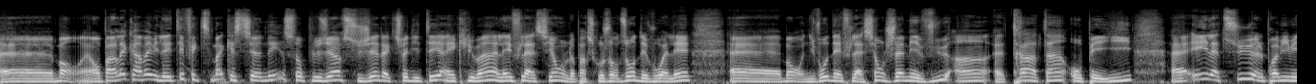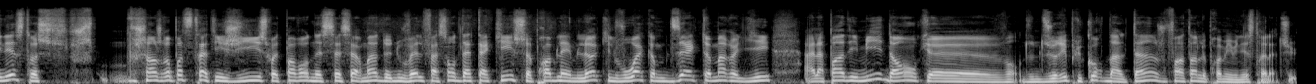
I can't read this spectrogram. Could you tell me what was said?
Euh, bon, on parlait quand même, il a été effectivement questionné sur plusieurs sujets d'actualité, incluant l'inflation, parce qu'aujourd'hui, on dévoilait, euh, bon, au niveau d'inflation jamais vu en 30 euh, ans au pays. Euh, et là-dessus, le premier ministre changera pas de stratégie, souhaite pas avoir nécessairement de nouvelles façons d'attaquer ce problème-là qu'il voit comme directement relié à la pandémie, donc bon, d'une durée plus courte dans le temps. Je vous fais entendre le premier ministre là-dessus.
